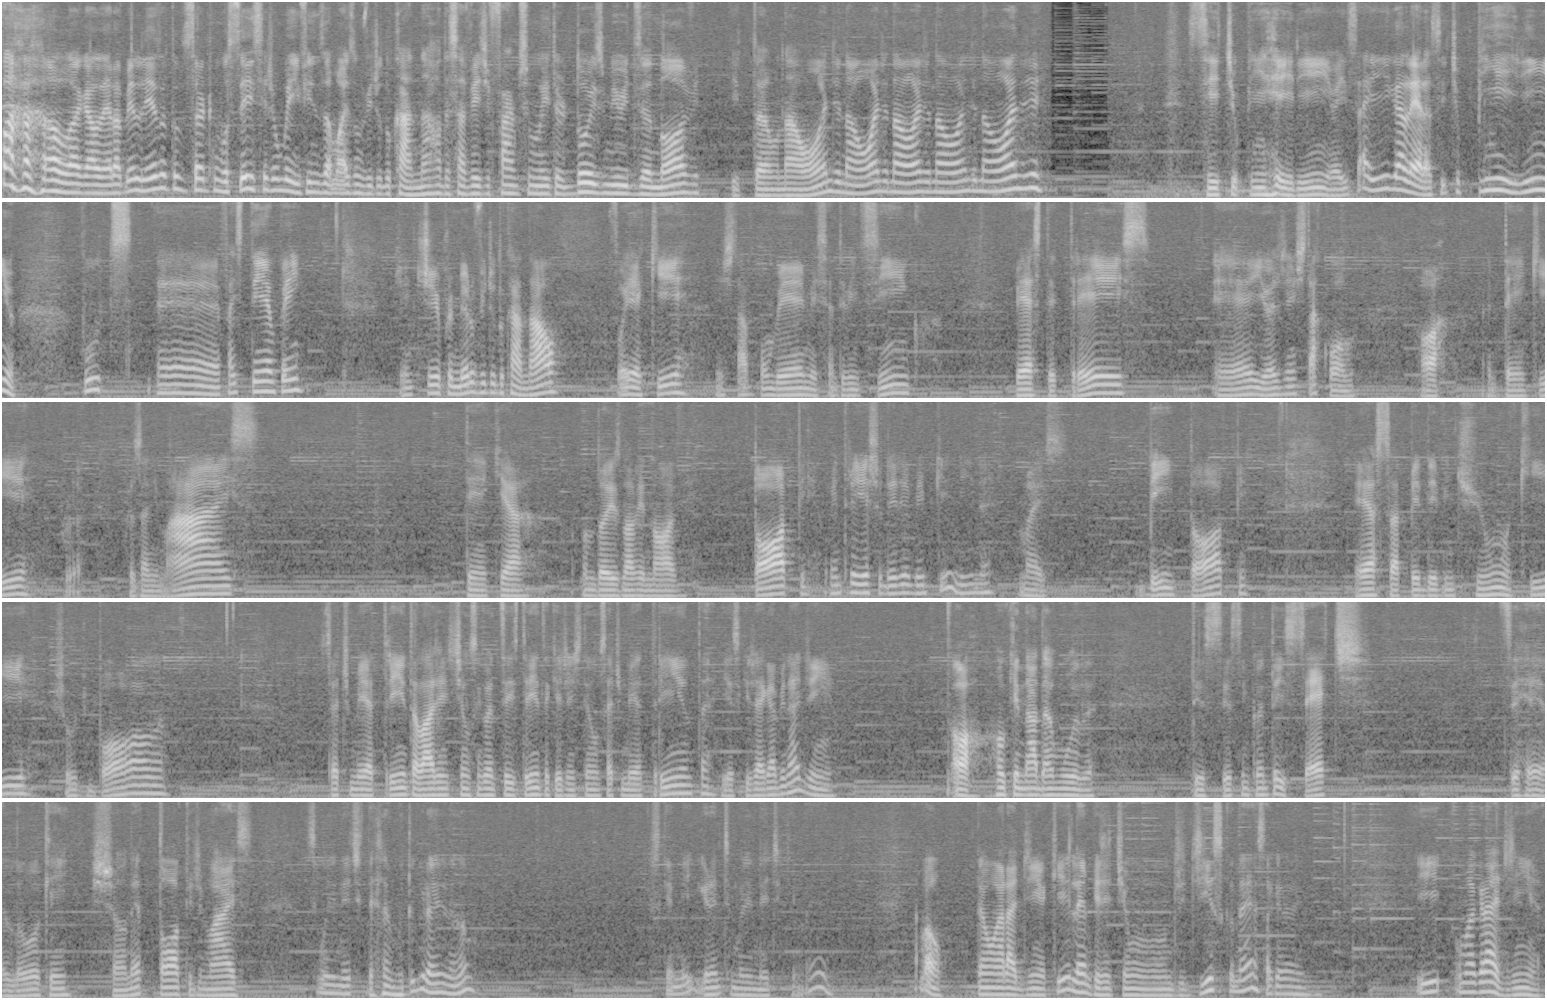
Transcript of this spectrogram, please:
Fala galera, beleza? Tudo certo com vocês? Sejam bem-vindos a mais um vídeo do canal, dessa vez de Farm Simulator 2019 E tamo na onde? Na onde? Na onde? Na onde? Na onde? Sítio Pinheirinho, é isso aí galera, Sítio Pinheirinho Putz, é, faz tempo hein? Gente, primeiro vídeo do canal foi aqui, a gente tava com BM 125 PST3 É, e hoje a gente tá como? Ó, tem aqui os animais. Tem aqui a um 299 top. O entre-eixo dele é bem pequenininho, né? Mas bem top. Essa PD21 aqui, show de bola. 7630, lá a gente tinha um 5630, aqui a gente tem um 7630 e esse aqui já é gabinadinho. Ó, o que nada muda. TC57. Você é louco, hein? Chão é top demais. Esse molinete dela é muito grande, não é não? Acho que é meio grande esse molinete aqui, mas... Tá bom. Tem um aradinho aqui. Lembra que a gente tinha um de disco, né? Só que... E uma gradinha.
